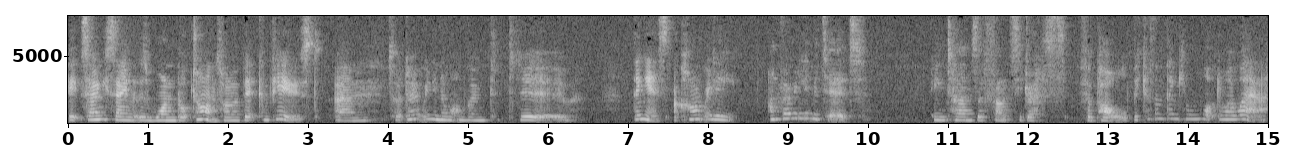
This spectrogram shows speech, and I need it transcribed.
it's only saying that there's one booked on so I'm a bit confused. Um, so I don't really know what I'm going to do. Thing is I can't really I'm very limited in terms of fancy dress for pole because I'm thinking what do I wear?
